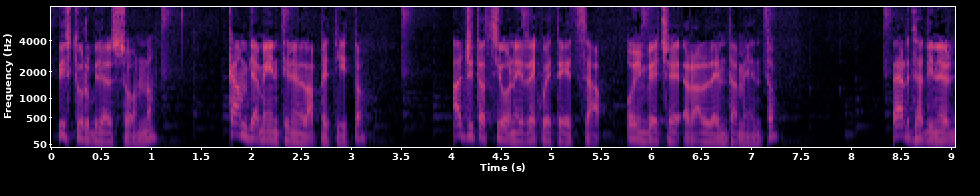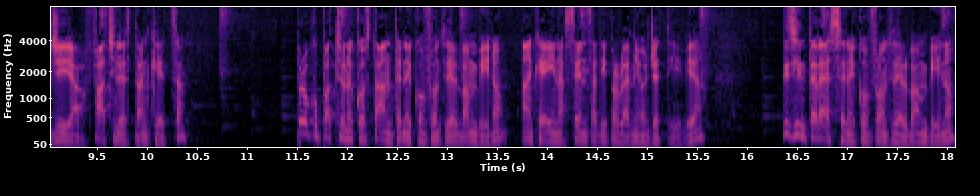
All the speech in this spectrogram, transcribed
Disturbi del sonno cambiamenti nell'appetito, agitazione, irrequietezza o invece rallentamento, perdita di energia, facile stanchezza, preoccupazione costante nei confronti del bambino, anche in assenza di problemi oggettivi, eh? disinteresse nei confronti del bambino,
